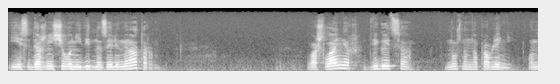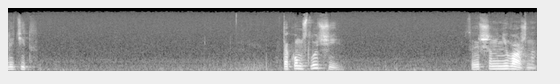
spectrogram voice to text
и если даже ничего не видно за иллюминатором, ваш лайнер двигается в нужном направлении, он летит. В таком случае совершенно неважно,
